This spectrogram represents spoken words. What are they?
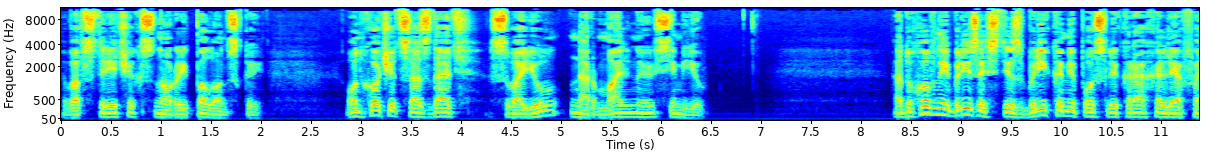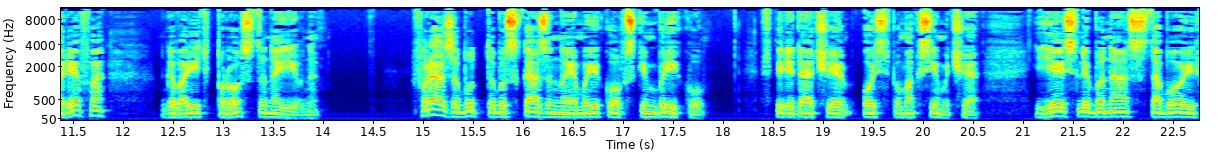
во встречах с Норой Полонской. Он хочет создать свою нормальную семью. О духовной близости с бриками после краха Лефа-Рефа говорить просто наивно. Фраза, будто бы сказанная Маяковским Брику в передаче Осипа Максимовича «Если бы нас с тобой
